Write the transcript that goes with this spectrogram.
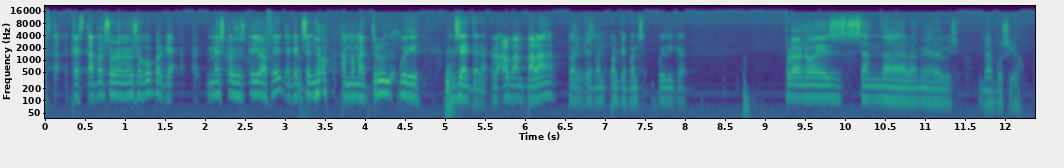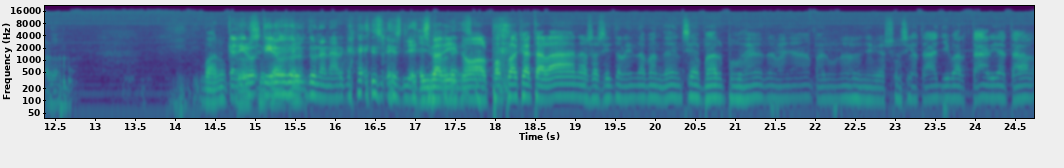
està, que està per sobre meu segur, perquè més coses que jo ha fet, aquest senyor ha mamat trull, vull dir, etc. El van pelar perquè, sí, sí. pel que pensa, vull dir que... Però no és sant de la meva devoció, devoció perdó. Bueno, Que dir-ho sí dir d'un anarca és, és lleig. ell va dir, no, el poble català necessita la independència per poder treballar per una societat llibertària, tal.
